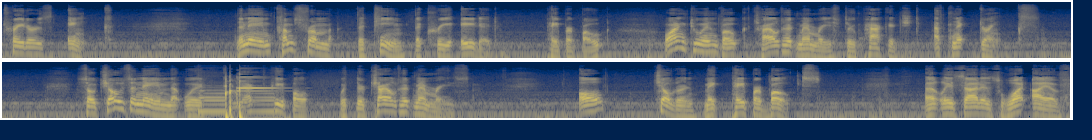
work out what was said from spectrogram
Traders Inc. The name comes from the team that created Paper Boat, wanting to invoke childhood memories through packaged ethnic drinks. So chose a name that would connect people with their childhood memories. All children make paper boats. At least that is what I have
